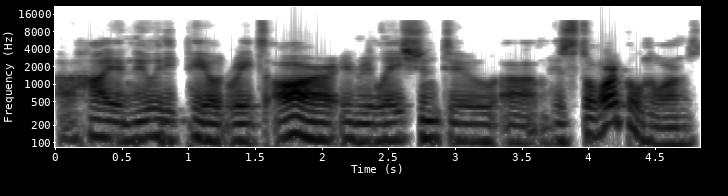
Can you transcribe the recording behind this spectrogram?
uh, high annuity payout rates are in relation to um, historical norms,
